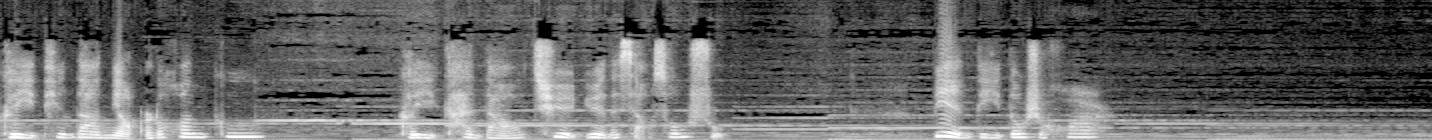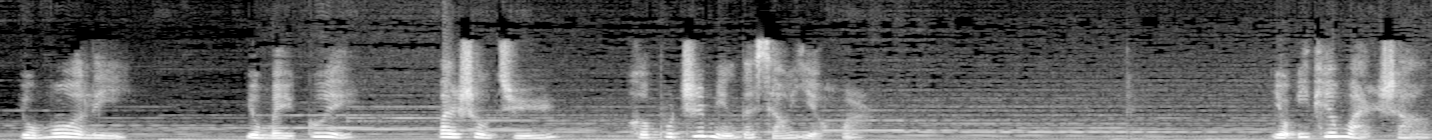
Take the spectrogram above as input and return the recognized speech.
可以听到鸟儿的欢歌，可以看到雀跃的小松鼠，遍地都是花儿，有茉莉。有玫瑰、万寿菊和不知名的小野花。有一天晚上，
